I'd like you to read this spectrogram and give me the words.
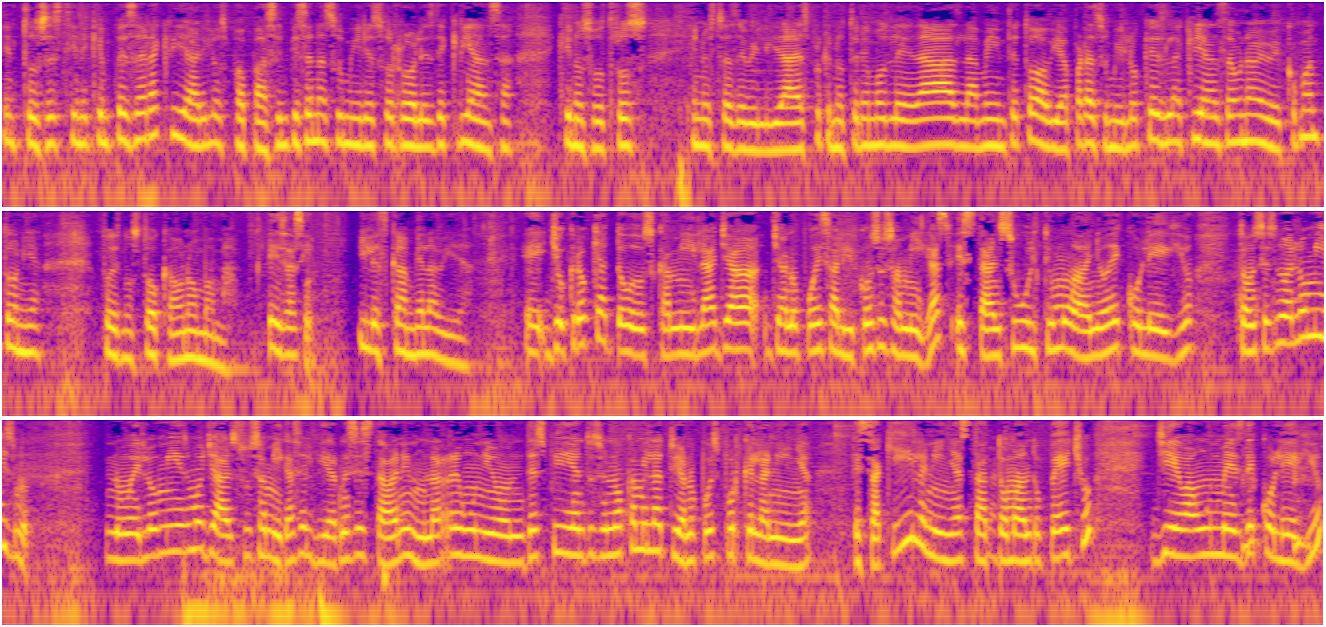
Entonces tiene que empezar a criar y los papás empiezan a asumir esos roles de crianza que nosotros en nuestras debilidades, porque no tenemos la edad, la mente todavía para asumir lo que es la crianza de una bebé como Antonia, pues nos toca o no mamá. Es así. Y les cambia la vida. Eh, yo creo que a todos, Camila ya, ya no puede salir con sus amigas, está en su último año de colegio, entonces no es lo mismo. No es lo mismo, ya sus amigas el viernes estaban en una reunión despidiéndose, no Camila, tú ya no puedes porque la niña está aquí, la niña está tomando pecho, lleva un mes de colegio,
